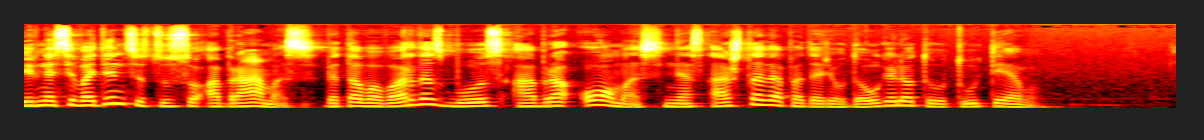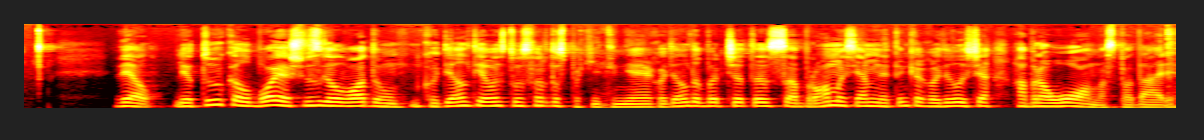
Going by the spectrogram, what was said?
Ir nesivadinsi tu su Abramas, bet tavo vardas bus Abraomas, nes aš tave padariau daugelio tautų tėvų. Vėl, lietuvių kalboje aš vis galvodavau, kodėl tėvas tuos vardus pakeitinėja, kodėl dabar čia tas Abromas jam netinka, kodėl jis čia Abraomas padarė,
